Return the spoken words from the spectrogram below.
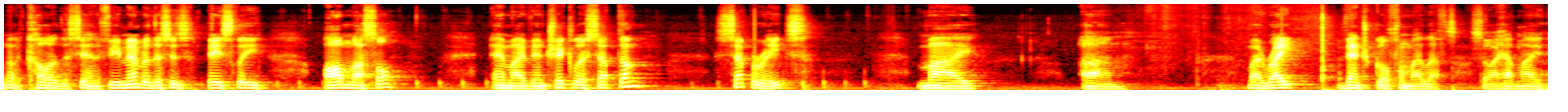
I'm going to color this in. If you remember, this is basically all muscle, and my ventricular septum separates my um, my right ventricle from my left. So I have my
